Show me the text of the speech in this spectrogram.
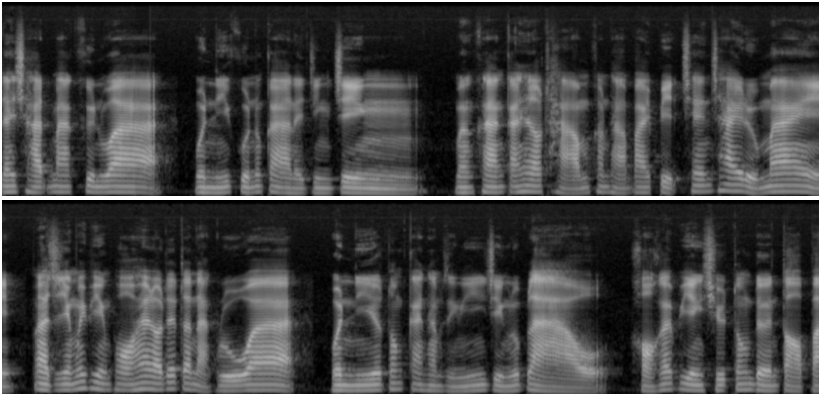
ได้ชัดมากขึ้นว่า วันนี้คุณต้องการอะไรจริง ๆ บางครั้งการที่เราถามคำถามปลายปิด เช่นใช่หรือไม่อาจจะยังไม่เพียงพอให้เราได้ตระหนักรู้ว่า วันนี้เราต้องการทำสิ่งนี้จริง ๆ หรือเปล่า ขอแค่เพียงชีวิตต้องเดินต่อไป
